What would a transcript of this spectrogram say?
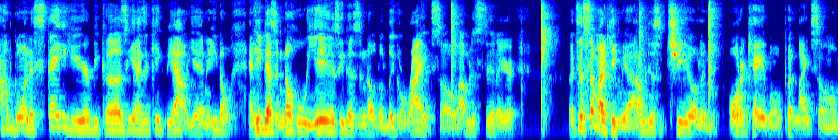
I'm going to stay here because he hasn't kicked me out yet, and he don't, and he doesn't know who he is. He doesn't know the legal rights. So I'm just sit there until somebody kick me out. I'm just chill and order cable, put lights on,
